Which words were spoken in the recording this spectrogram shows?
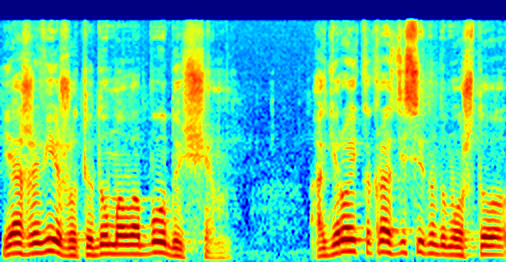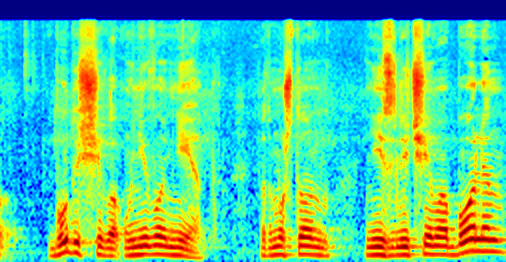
я же вижу, ты думал о будущем. А герой как раз действительно думал, что будущего у него нет, потому что он неизлечимо болен,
